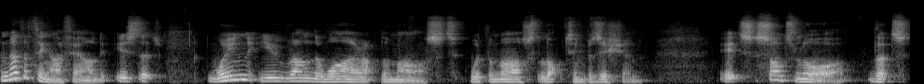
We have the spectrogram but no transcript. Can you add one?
Another thing I found is that when you run the wire up the mast with the mast locked in position, it's Sod's law that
